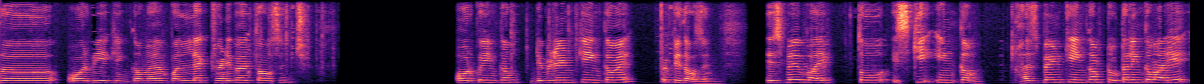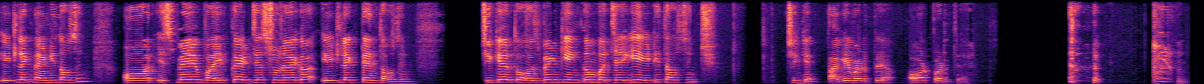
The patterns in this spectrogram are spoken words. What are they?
और भी एक इनकम है one lakh twenty five thousand और कोई इनकम डिविडेंड की इनकम है फिफ्टी थाउज़ेंड इसमें वाइफ तो इसकी इनकम हस्बैंड की इनकम टोटल इनकम आ रही है एट लाख नाइनटी थाउज़ेंड और इसमें वाइफ का एडजस्ट हो जाएगा एट लाख टेन थाउज़ेंड ठीक है तो हस्बैंड की इनकम बच जाएगी एटी थाउज़ेंड ठीक है आगे बढ़ते हैं और पढ़ते हैं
